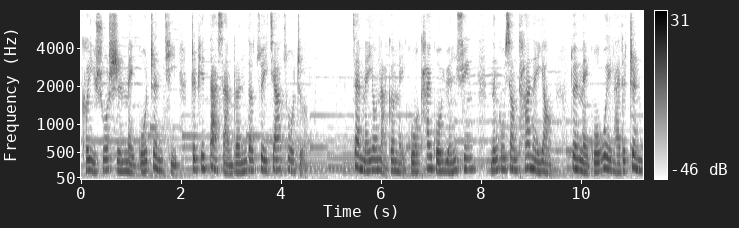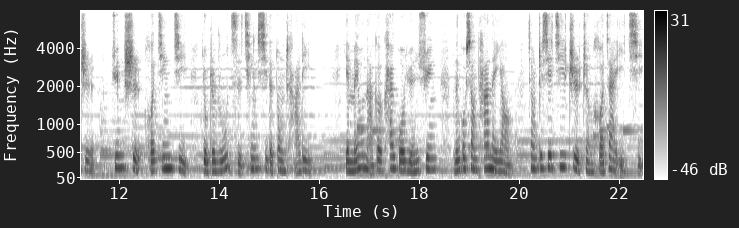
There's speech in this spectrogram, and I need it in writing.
可以说是美国政体这篇大散文的最佳作者。再没有哪个美国开国元勋能够像他那样对美国未来的政治、军事和经济有着如此清晰的洞察力，也没有哪个开国元勋能够像他那样将这些机制整合在一起，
